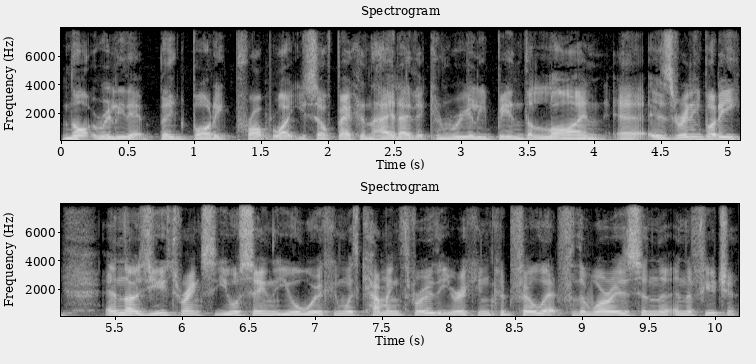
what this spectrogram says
not really that big body prop like yourself back in the heyday that can really bend the line. Uh, is there anybody in those youth ranks that you're seeing that you're working with coming through that you reckon could fill that for the Warriors in the in the future?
